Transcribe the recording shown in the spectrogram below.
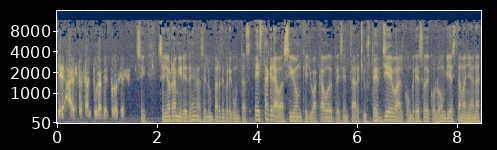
eh, a estas alturas del proceso. Sí. Señor Ramírez, déjeme hacerle un par de preguntas. Esta grabación que yo acabo de presentar, que usted lleva al Congreso de Colombia esta mañana,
